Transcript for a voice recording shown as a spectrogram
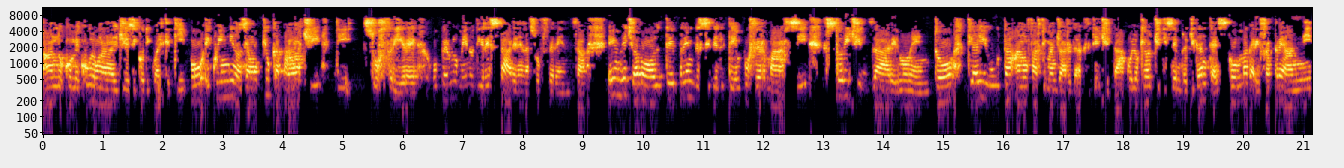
hanno come cura un analgesico di qualche tipo e quindi non siamo più capaci di soffrire o perlomeno di restare nella sofferenza e invece a volte prendersi del tempo, fermarsi, storicizzare il momento ti aiuta a non farti mangiare dalla criticità. Quello che oggi ti sembra gigantesco, magari fra tre anni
